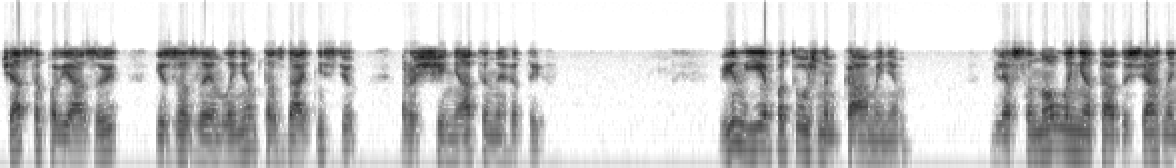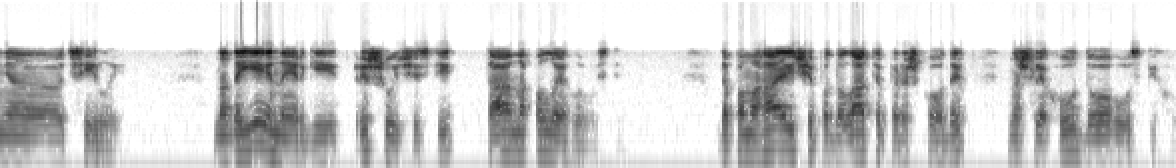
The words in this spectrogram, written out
часто пов'язують із заземленням та здатністю розчиняти негатив. Він є потужним каменем для встановлення та досягнення цілей, надає енергії, рішучості та наполегливості, допомагаючи подолати перешкоди на шляху до успіху.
